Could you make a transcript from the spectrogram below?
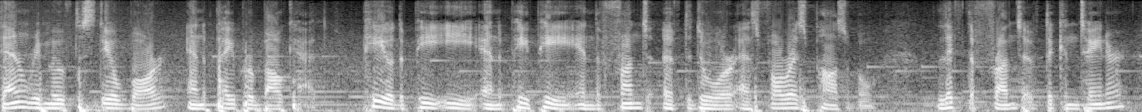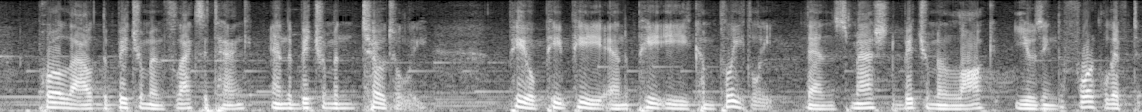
Then remove the steel bar and the paper bulkhead. Peel the PE and the PP in the front of the door as far as possible. Lift the front of the container, pull out the bitumen flexi tank and the bitumen totally. Peel PP and PE completely, then smash the bitumen lock using the forklift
